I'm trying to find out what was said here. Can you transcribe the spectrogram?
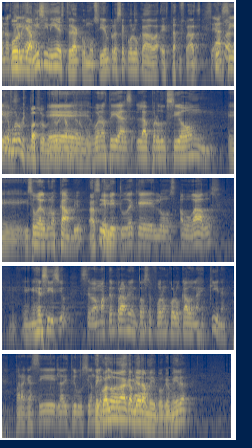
Buenos porque días. a mi siniestra, como siempre se colocaba, está Francia. Sí, ¿Qué, Así qué es. fue lo que pasó? Que ustedes Eh, buenos días. La producción eh, hizo algunos cambios Ah, sí. en virtud de que los abogados en ejercicio se van más temprano y entonces fueron colocados en las esquinas para que así la distribución del ¿Y cuándo me van a cambiar sea- a mí? Porque mira,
